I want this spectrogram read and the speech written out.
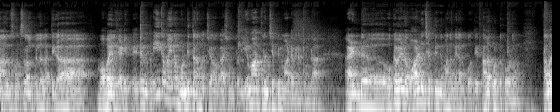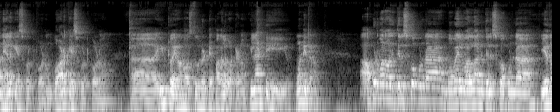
నాలుగు సంవత్సరాల పిల్లలు అతిగా మొబైల్కి అడిక్ట్ అయితే విపరీతమైన మొండితనం వచ్చే అవకాశం ఉంటుంది. ఏమాత్రం చెప్పిన మాట వినకుండా. అండ్ ఒకవేళ వాళ్ళు చెప్పింది మనం వినకపోతే తల కొట్టుకోవడం తల నేలకేసి కొట్టుకోవడం గోడకేసి కొట్టుకోవడం ఇంట్లో ఏమైనా వస్తువులు ఉంటే పగలగొట్టడం ఇలాంటి మొండితనం. అప్పుడు మనం అది తెలుసుకోకుండా మొబైల్ వల్ల అని తెలుసుకోకుండా ఏదో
